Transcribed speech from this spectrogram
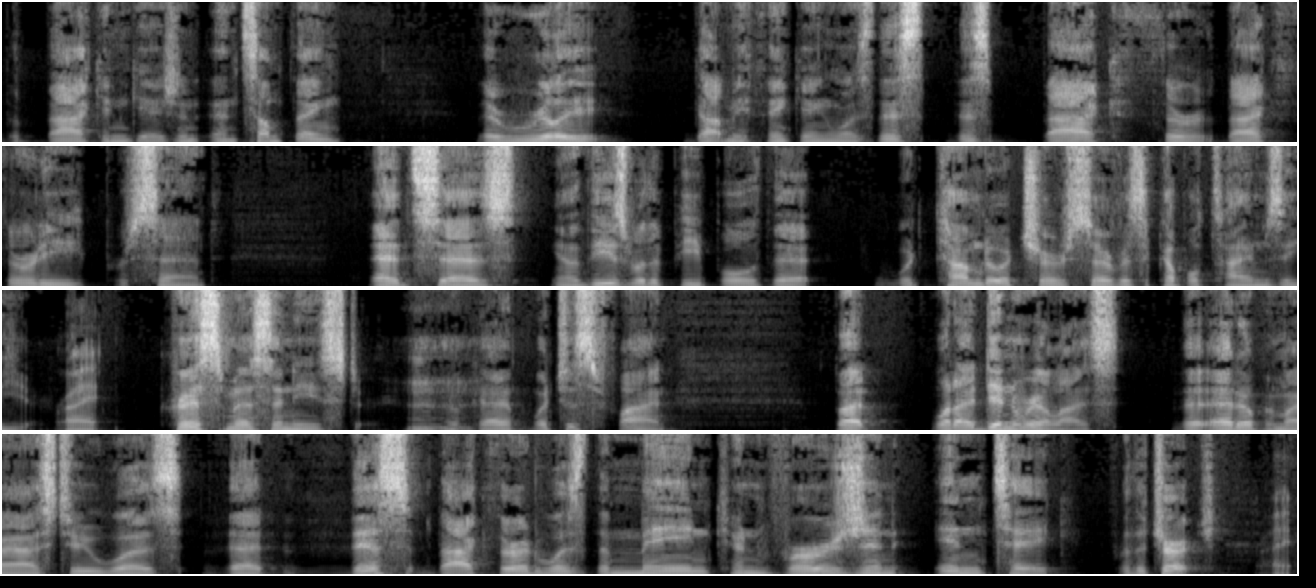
the back engaged. And, and something that really got me thinking was this this back third, back thirty percent. Ed says, you know, these were the people that would come to a church service a couple times a year, Right. Christmas and Easter, okay, which is fine. But what I didn't realize that Ed opened my eyes to was that this back third was the main conversion intake for the church. Right.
